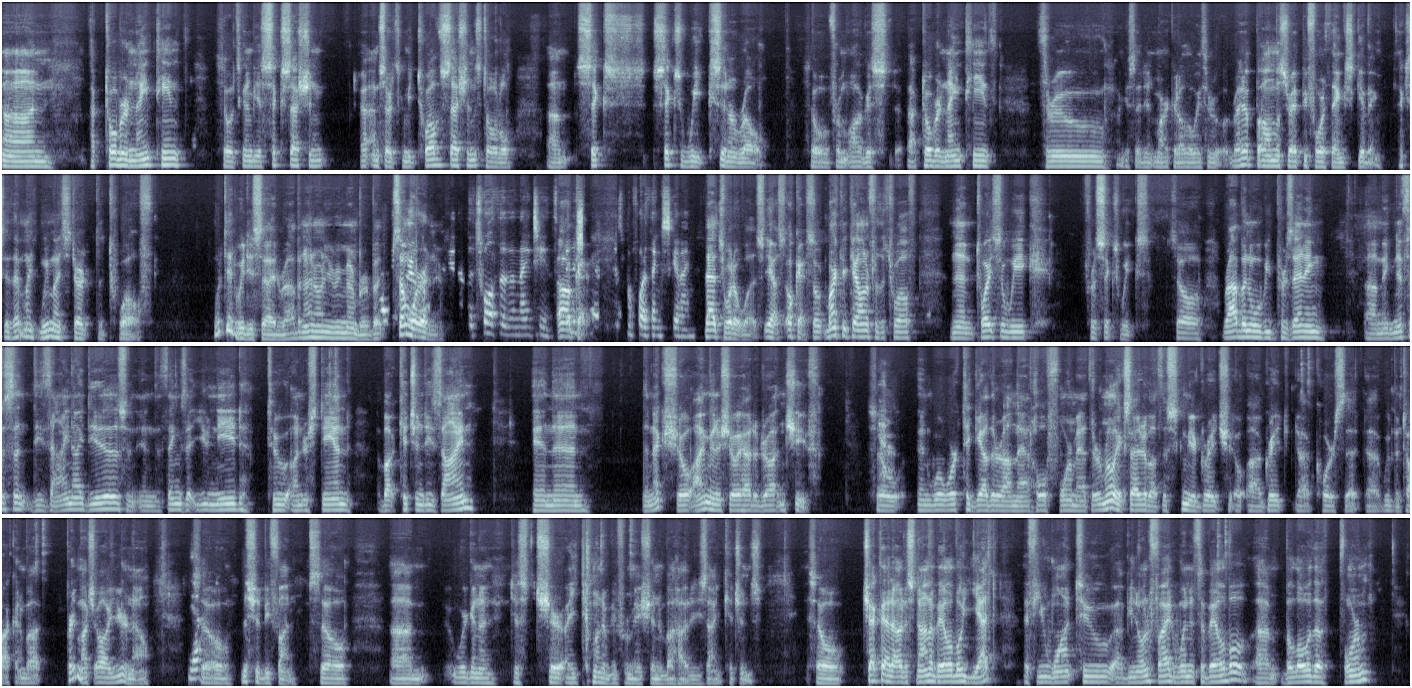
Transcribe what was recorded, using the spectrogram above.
on October 19th So it's going to be a six session. Uh, I'm sorry, it's going to be 12 sessions total, um, six six weeks in a row. So from August, October 19th through, I guess I didn't mark it all the way through, right up almost right before Thanksgiving. Actually, that might we might start the 12th. What did we decide, Robin? I don't even remember, but somewhere in there. The 12th or the 19th. Okay. Just before Thanksgiving. That's what it was. Yes. Okay. So mark your calendar for the 12th and then twice a week for six weeks. So Robin will be presenting uh, magnificent design ideas and, and the things that you need to understand about kitchen design. And then the next show, I'm going to show you how to draw it in chief. So, yeah. and we'll work together on that whole format there. I'm really excited about this. It's going to be a great show, uh, great uh, course that uh, we've been talking about pretty much all year now. Yeah. So this should be fun. So um, we're going to just share a ton of information about how to design kitchens. So check that out. It's not available yet. If you want to uh, be notified when it's available, um, below the form,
